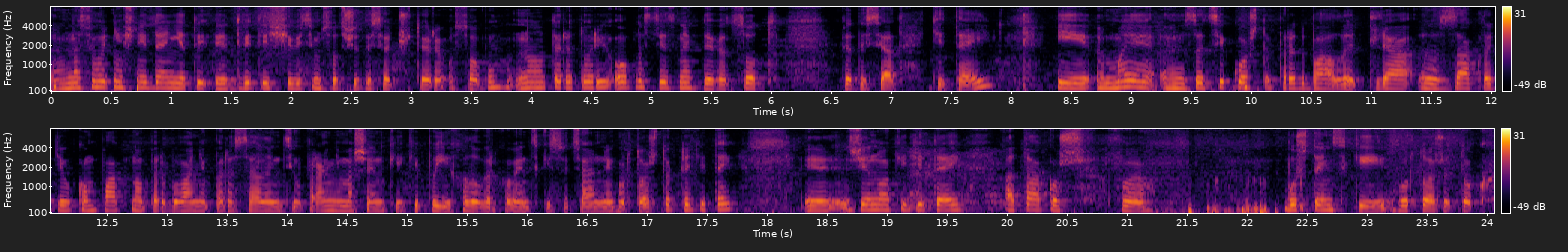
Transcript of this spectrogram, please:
Е, На сьогоднішній день є ти- е, 2864 особи на території області, з них 950 дітей. І ми за ці кошти придбали для закладів компактного перебування переселенців пральні машинки, які поїхали у Верховинський соціальний гуртожиток для дітей, жінок і дітей, а також в Бурштинський гуртожиток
